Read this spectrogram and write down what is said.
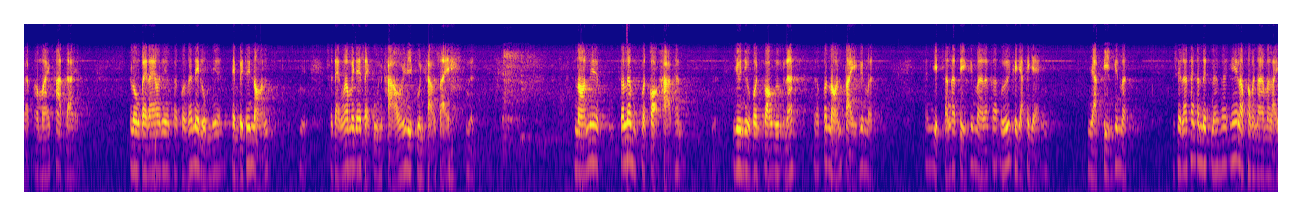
แบบเอาไม้พาดได้ ลงไปแล้วเนี่ยปรากฏว่าในหลุมเนี่ยเต็มไปด้วยหนอน ดงว่าไม่ได้ใส่ปูนขาว ไม่มีปูนขาวใส่นอนเนี่ยก็เริ่มมาเกาะขาท่าน ยืนอยู่บนกองอึนะแล้วก็นอนไต่ขึ้นมาท่านหยิบสังกติขึ้นมาแล้วก็เอ้ยขยักขยงอยากปีนขึ้นมา เสร็จแล้วท่านก็นึกนะว่าเออเราภาวนามาหลาย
